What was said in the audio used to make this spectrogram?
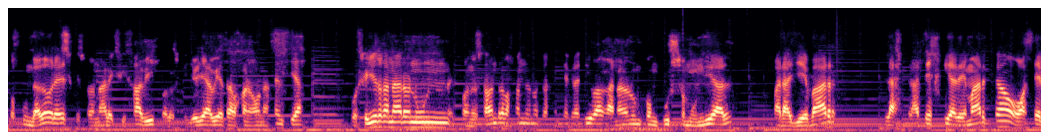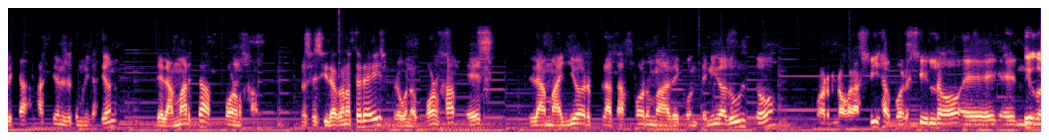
cofundadores, que son Alex y Javi, con los que yo ya había trabajado en una agencia, pues ellos ganaron un, cuando estaban trabajando en otra agencia creativa, ganaron un concurso mundial para llevar la estrategia de marca o hacer acciones de comunicación de la marca Pornhub. No sé si la conoceréis, pero bueno, Pornhub es la mayor plataforma de contenido adulto, pornografía, por decirlo. Eh, Digo,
